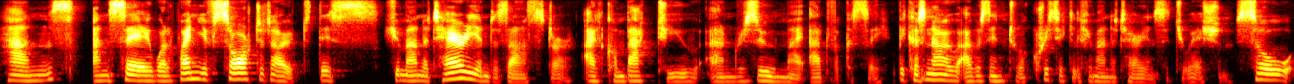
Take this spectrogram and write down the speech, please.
hands and say, well, when you've sorted out this humanitarian disaster, I'll come back to you and resume my advocacy. Because now I was into a critical humanitarian situation. So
